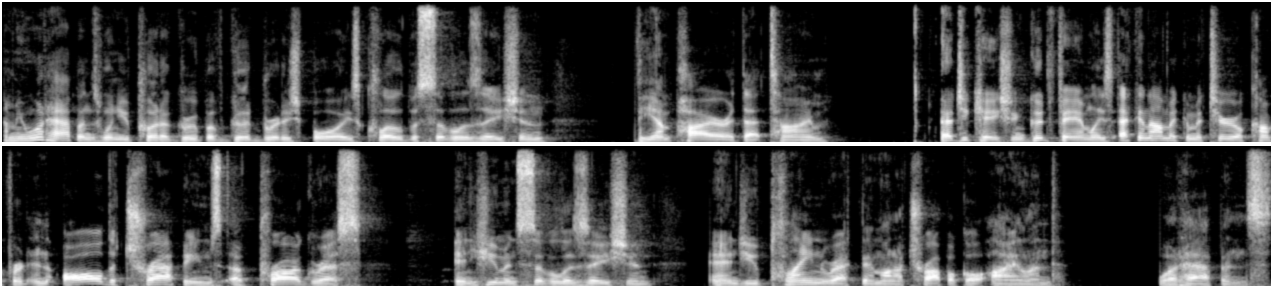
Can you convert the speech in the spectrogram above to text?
I mean, what happens when you put a group of good British boys clothed with civilization, the empire at that time, education, good families, economic and material comfort, and all the trappings of progress in human civilization, and you plane wreck them on a tropical island? What happens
